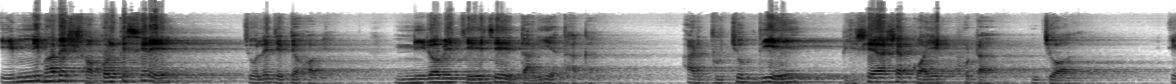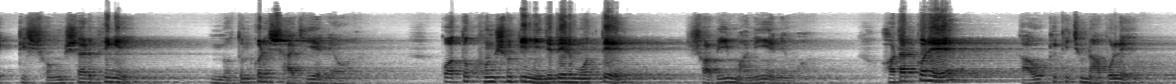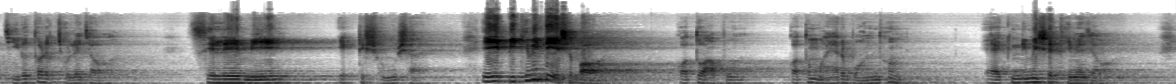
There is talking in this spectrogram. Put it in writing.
এমনিভাবে সকলকে সেরে চলে যেতে হবে। নীরবে চেয়ে চেয়ে দাঁড়িয়ে থাকা আর দু চোখ দিয়ে ভেসে আসা কয়েক ফোঁটা জল, একটি সংসার ভেঙে নতুন করে সাজিয়ে নেওয়া। কত খুনসুটি নিজেদের মধ্যে সবই মানিয়ে নেওয়া। হঠাৎ করে কাউকে কিছু না বলে চিরতরে চলে যাওয়া ছেলে, মেয়ে, একটি সংসার। এই পৃথিবীতে এসে পাওয়া কত আপন, কত মায়ার বন্ধন। এক নিমেষে থেমে যাওয়া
